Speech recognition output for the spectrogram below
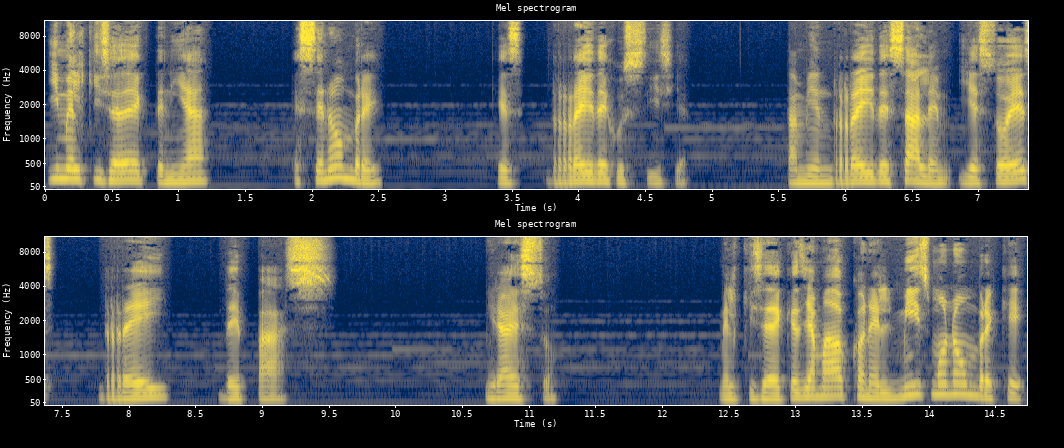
Y Melquisedec tenía ese nombre, que es rey de justicia. También rey de Salem. Y esto es rey de paz. Mira esto. Melquisedec es llamado con el mismo nombre que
